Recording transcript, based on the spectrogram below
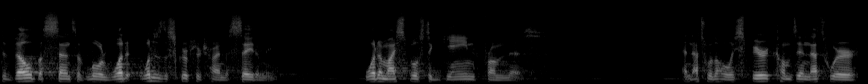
develop a sense of, Lord, what, what is the Scripture trying to say to me? What am I supposed to gain from this? And that's where the Holy Spirit comes in. That's where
